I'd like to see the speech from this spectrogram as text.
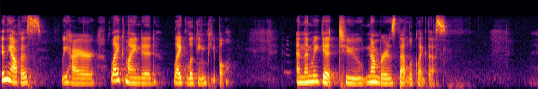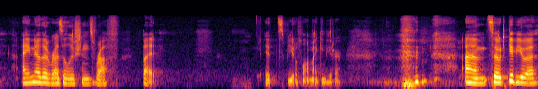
in the office, we hire like-minded, like-looking people. And then we get to numbers that look like this. I know the resolution's rough, but it's beautiful on my computer. um, so to give you a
